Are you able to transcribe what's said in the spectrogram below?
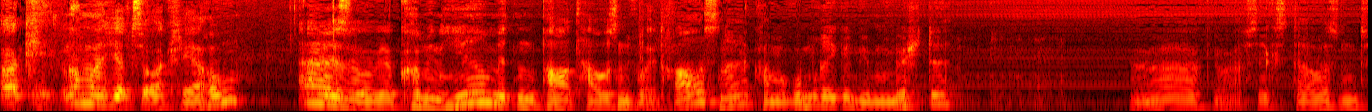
okay, nochmal hier zur Erklärung. Also, wir kommen hier mit ein paar tausend Volt raus, ne? kann man rumregeln, wie man möchte. Ja, gehen wir auf 6000.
